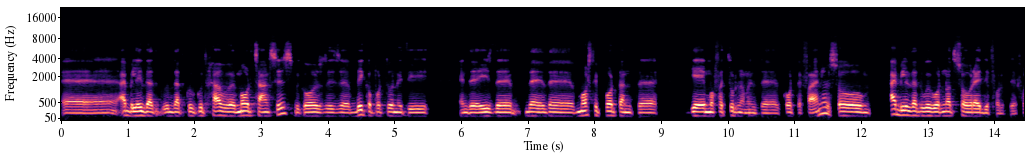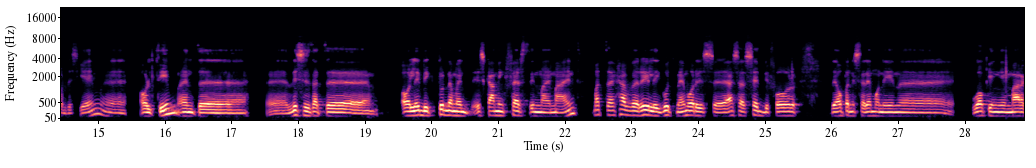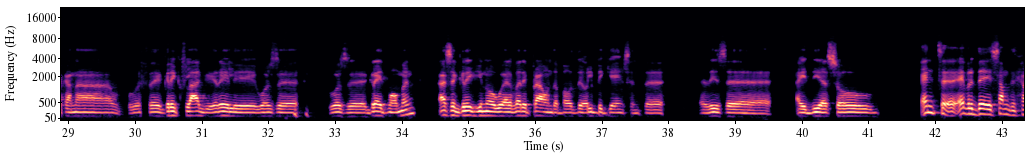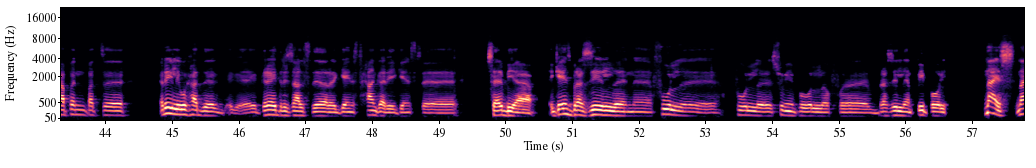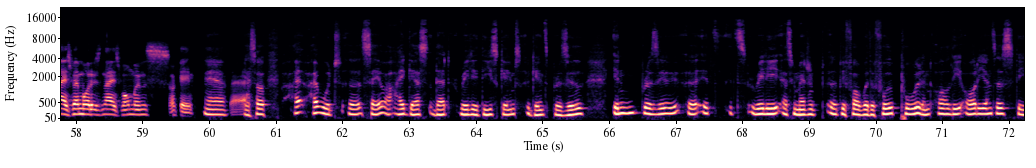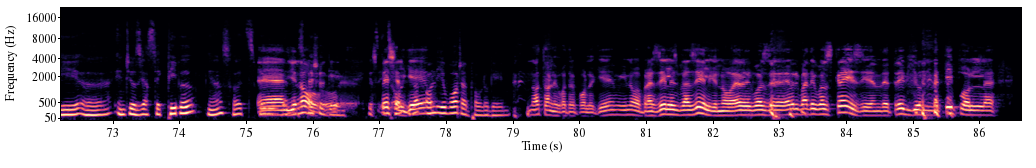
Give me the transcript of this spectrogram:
Uh, I believe that that we could have uh, more chances because there's a big opportunity and is the, the, the most important uh, game of a tournament, the quarterfinal. So I believe that we were not so ready for the, for this game, uh, all team, and uh, this is that. Olympic tournament is coming first in my mind, but I have really good memories. Uh, as I said before, the opening ceremony in uh, walking in Maracana with the Greek flag really was uh, was a great moment as a Greek, you know, we're very proud about the Olympic Games and uh, this uh, idea. So, and uh, every day something happened, but uh, really we had uh, great results there against Hungary, against uh, Serbia, against Brazil, and full full swimming pool of Brazilian people nice nice memories nice moments. Okay. Yeah, uh, yeah so i i would uh, say or i guess that really these games against brazil in brazil uh, it's it's really as you mentioned uh, before with a full pool and all the audiences the uh, enthusiastic people. Yeah so it's really and you know special game. It's, special it's game. not only a water polo game. Not only water polo game you know brazil is brazil you know it was everybody was crazy and the tribune the people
